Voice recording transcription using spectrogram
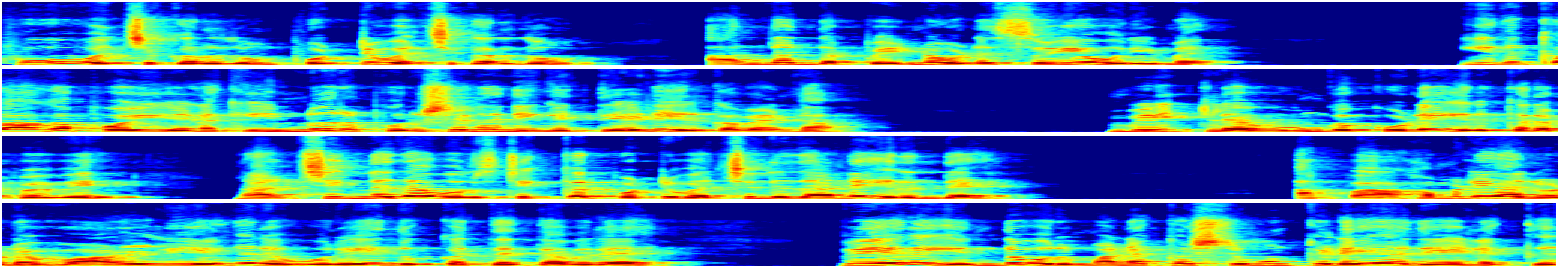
பூ வச்சுக்கிறதும் பொட்டு வச்சுக்கிறதும் அந்தந்த பெண்ணோட சுய உரிமை. இதுக்காக போய் எனக்கு இன்னொரு புருஷனை நீங்கள் தேடி இருக்க வேண்டாம். வீட்டில் உங்கள் கூட இருக்கிறப்பவே நான் சின்னதாக ஒரு ஸ்டிக்கர் போட்டு வச்சுட்டு தானே இருந்தேன். அப்போ அகமடையானோட வாழலையேங்கிற ஒரே துக்கத்தை தவிர வேற எந்த ஒரு மன கஷ்டமும் கிடையாது எனக்கு.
